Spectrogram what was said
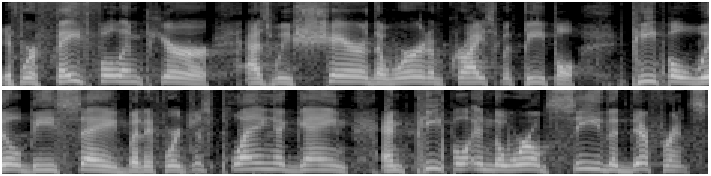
If we're faithful and pure as we share the word of Christ with people, people will be saved. But if we're just playing a game and people in the world see the difference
